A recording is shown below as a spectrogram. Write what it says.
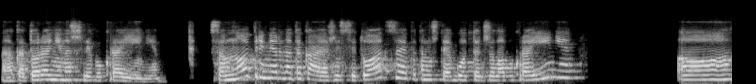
Э, которые они нашли в Украине. Со мной примерно такая же ситуация, потому что я год отжила в Украине. А,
